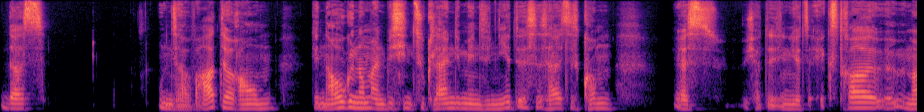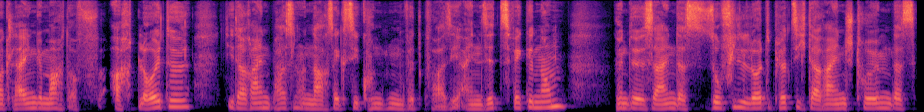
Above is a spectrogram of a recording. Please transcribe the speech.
dass unser Warteraum genau genommen ein bisschen zu klein dimensioniert ist. Das heißt, es kommen erst, ich hatte den jetzt extra äh, immer klein gemacht auf acht Leute, die da reinpassen und nach sechs Sekunden wird quasi ein Sitz weggenommen. Könnte es sein, dass so viele Leute plötzlich da reinströmen, dass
